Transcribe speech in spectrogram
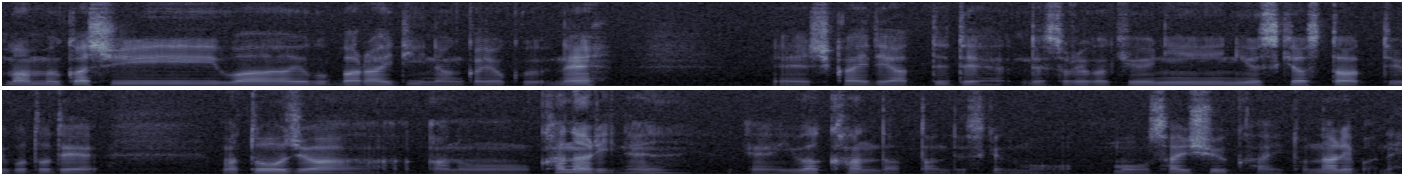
まあ昔はよくバラエティなんかよくねえー司会でやっててでそれが急にニュースキャスターっていうことで、まあ、当時はあのかなりね、えー違和感だったんですけどももう最終回となればね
